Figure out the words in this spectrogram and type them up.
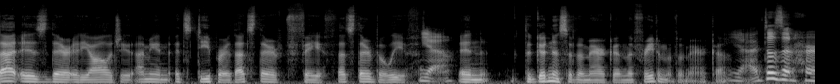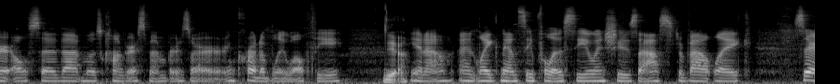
That is their ideology. I mean, it's deeper. That's their faith. That's their belief yeah in the goodness of America and the freedom of America. yeah it doesn't hurt also that most congress members are incredibly wealthy Yeah. you know and like nancy pelosi when she was asked about like is there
